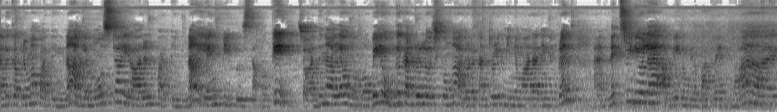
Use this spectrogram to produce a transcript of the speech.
அதுக்கப்புறமா பார்த்தீங்கன்னா அதில் மோஸ்ட்டாக யாருன்னு பார்த்தீங்கன்னா யங் பீப்புள்ஸ் தான் ஓகே ஸோ அதனால உங்கள் மொபைலை உங்கள் கண்ட்ரோலில் வச்சுக்கோங்க. அதோட கண்ட்ரோலுக்கு நீங்கள் மாறாதீங்க ஃப்ரெண்ட்ஸ் அண்ட் நெக்ஸ்ட் வீடியோவில் அப்படின்னு உங்களை பார்க்குறேன். பாய்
